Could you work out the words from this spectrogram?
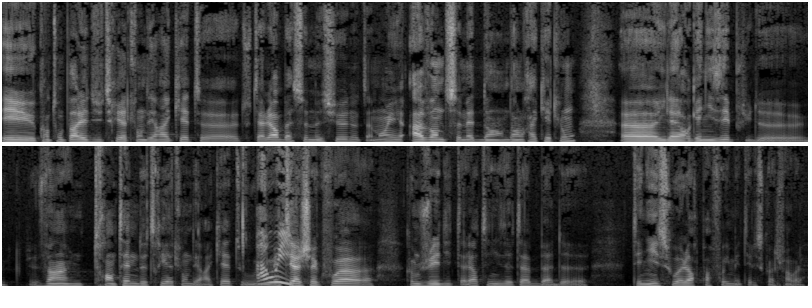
Et quand on parlait du triathlon des raquettes euh, tout à l'heure, bah, ce monsieur notamment, et avant de se mettre dans, dans le racquethlon, euh, il a organisé plus de 20, une trentaine de triathlons des raquettes où Ah il oui. mettait à chaque fois, euh, comme je vous l'ai dit tout à l'heure, tennis de table, bah, de tennis, ou alors parfois il mettait le squash. Enfin, voilà.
